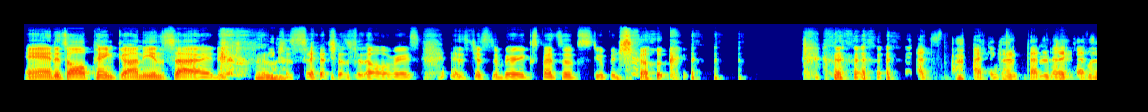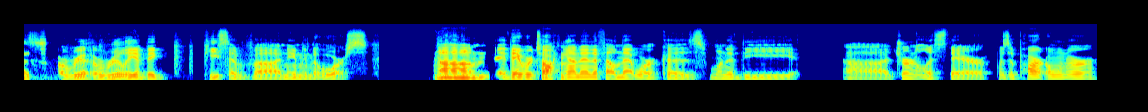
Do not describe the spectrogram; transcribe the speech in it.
and it's all pink on the inside. Just, just for the whole race. It's just a very expensive stupid joke. That's I think That's that, that- that's a, re- a really a big piece of uh, naming the horse. Mhm. Um, they, they were talking on NFL Network because one of the uh, journalists there was a part owner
